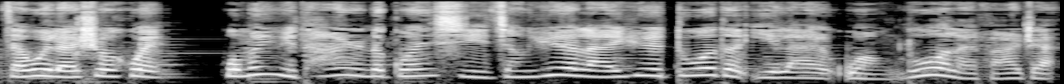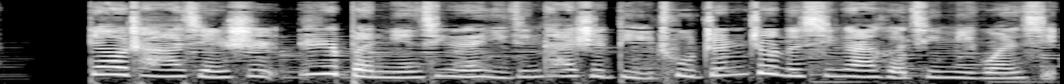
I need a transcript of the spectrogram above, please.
在未来社会，我们与他人的关系将越来越多的依赖网络来发展。调查显示，日本年轻人已经开始抵触真正的性爱和亲密关系，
